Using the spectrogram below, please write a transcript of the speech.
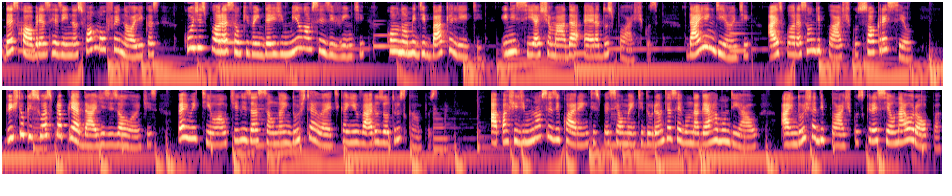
descobre as resinas formofenólicas, cuja exploração que vem desde 1920 com o nome de baquelite, inicia a chamada Era dos Plásticos. Daí em diante, a exploração de plásticos só cresceu, visto que suas propriedades isolantes permitiam a utilização na indústria elétrica e em vários outros campos. A partir de 1940, especialmente durante a Segunda Guerra Mundial, a indústria de plásticos cresceu na Europa,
